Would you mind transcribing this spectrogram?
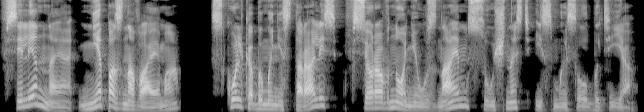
Вселенная непознаваема, Сколько бы мы ни старались, все равно не узнаем сущность и смысл бытия.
